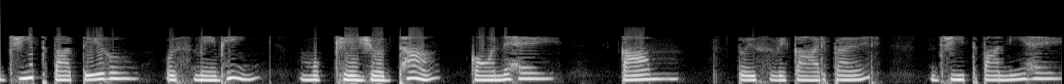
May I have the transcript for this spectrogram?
जीत पाते हो। उसमें भी मुख्य योद्धा कौन है? काम तो इस विकार पर जीत पानी है।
